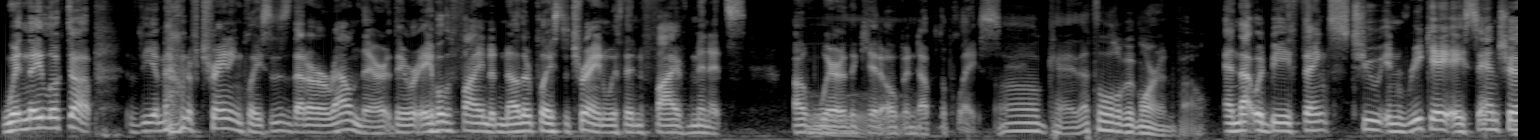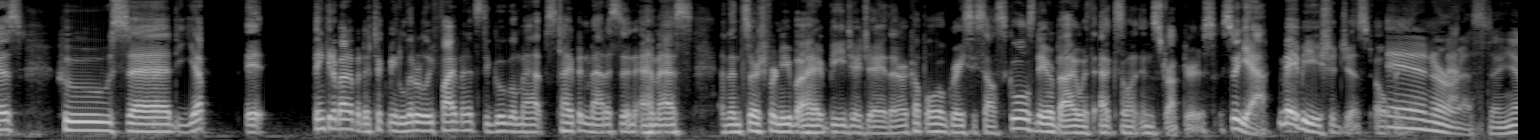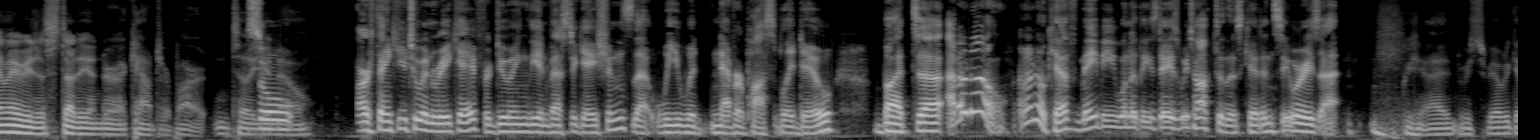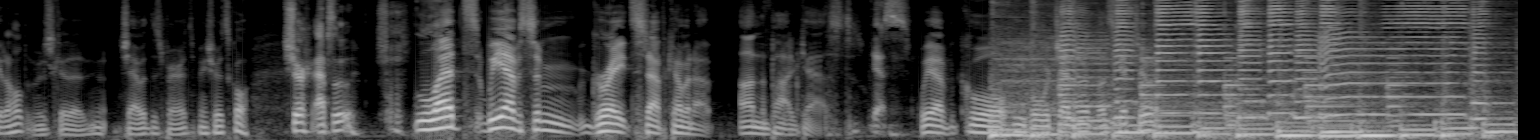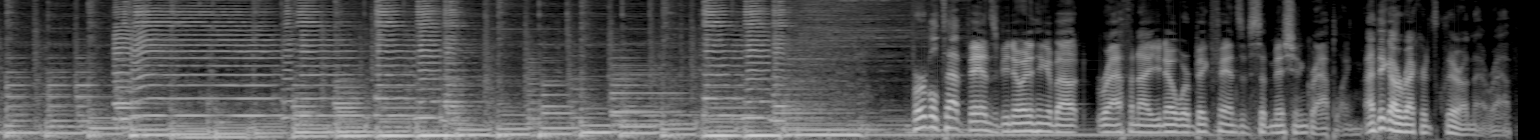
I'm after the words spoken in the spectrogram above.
When they looked up the amount of training places that are around there, they were able to find another place to train within five minutes of where the kid opened up the place. Okay, that's a little bit more info. And that would be thanks to Enrique A. Sanchez, who said, Yep, it thinking about it, but it took me literally five minutes to Google Maps, type in Madison MS, and then search for nearby BJJ. There are a couple of Gracie South schools nearby with excellent instructors. So yeah, maybe you should just open. Interesting. Yeah, maybe just study under a counterpart until So- you know. Our thank you to Enrique for doing the investigations that we would never possibly do. But uh, I don't know. I don't know, Kev. Maybe one of these days we talk to this kid and see where he's at. We, I, we should be able to get a hold of him. We just gotta you know, chat with his parents, make sure it's cool. Sure, absolutely. Let's. We have some great stuff coming up on the podcast. Yes. We have cool people we're chatting with. Let's get to it. Verbal Tap fans, if you know anything about Raph and I, you know we're big fans of submission grappling. I think our record's clear on that, Raph.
